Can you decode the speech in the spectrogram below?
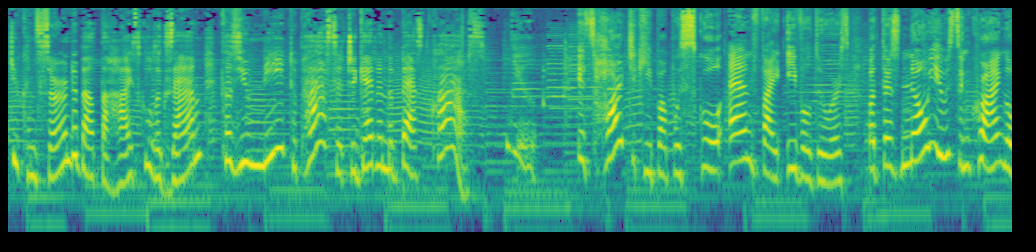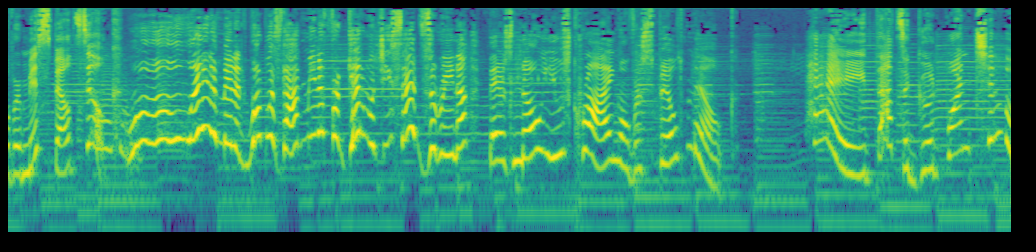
Aren't you concerned about the high school exam? Because you need to pass it to get in the best class. It's hard to keep up with school and fight evildoers, but there's no use in crying over misspelled silk. Whoa, wait a minute. What was that? Mina, forget what she said, Serena. There's no use crying over spilled milk. Hey, that's a good one, too.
